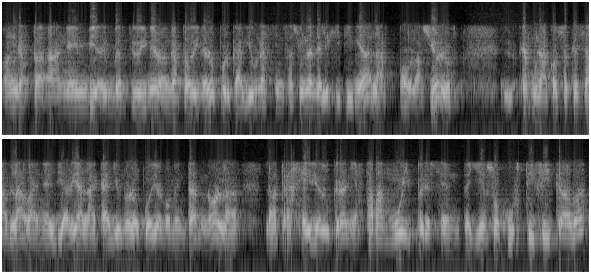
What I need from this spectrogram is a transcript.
han, gastado, han invertido dinero, han gastado dinero porque había una sensación de legitimidad, la población, es una cosa que se hablaba en el día a día en la calle, uno lo podía comentar, ¿no? La, la tragedia de Ucrania estaba muy presente y eso justificaba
